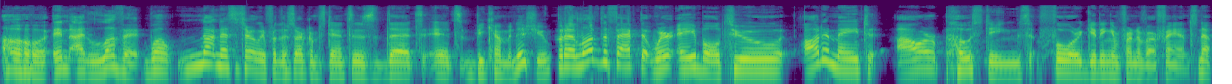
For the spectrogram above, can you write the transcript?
Oh, and I love it. Well, not necessarily for the circumstances that it's become an issue, but I love the fact that we're able to automate our postings for getting in front of our fans. Now,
